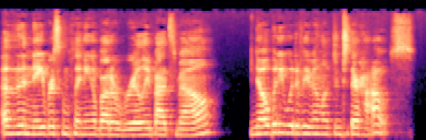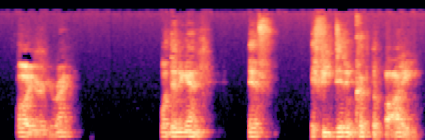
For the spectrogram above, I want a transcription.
other than neighbors complaining about a really bad smell, nobody would have even looked into their house. Oh, you're you're right. Well, then again, if if he didn't cook the body,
